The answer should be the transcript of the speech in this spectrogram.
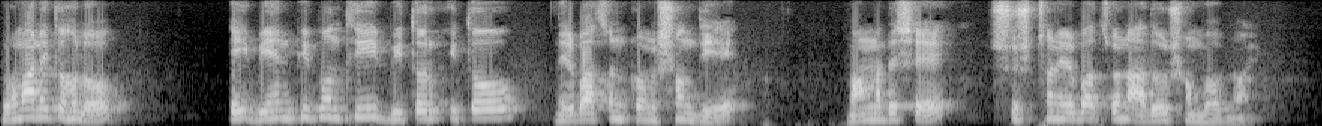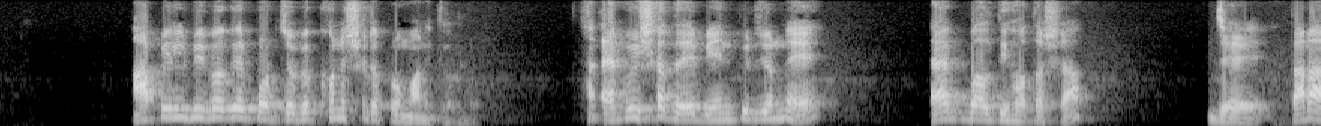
প্রমাণিত হলো, এই বিএনপিপন্থী বিতর্কিত নির্বাচন কমিশন দিয়ে বাংলাদেশে সুষ্ঠু নির্বাচন আদৌ সম্ভব নয়। আপিল বিভাগের পর্যবেক্ষণে সেটা প্রমাণিত হলো। একই সাথে বিএনপির জন্য এক বালতি হতাশা যে তারা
